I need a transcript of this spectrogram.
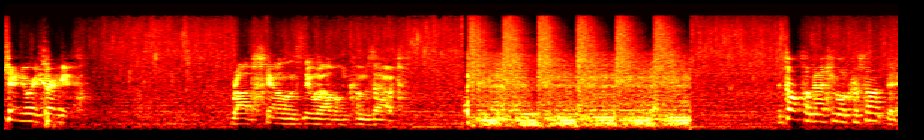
January 30th. Rob Scallon's new album comes out. It's also National Croissant Day.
